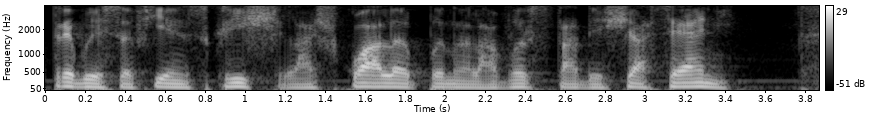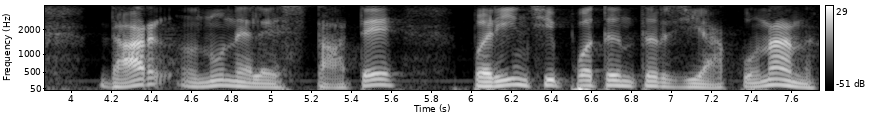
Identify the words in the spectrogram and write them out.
trebuie să fie înscriși la școală până la vârsta de șase ani. Dar, în unele state, părinții pot întârzia cu un an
